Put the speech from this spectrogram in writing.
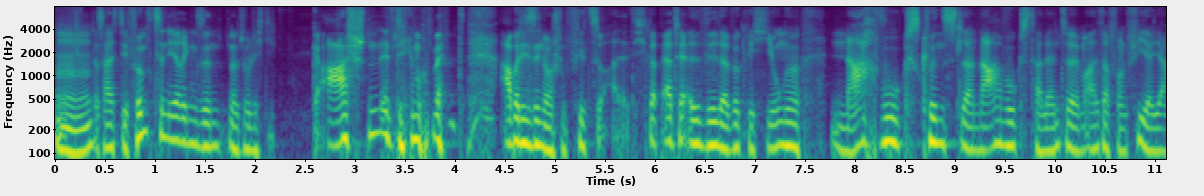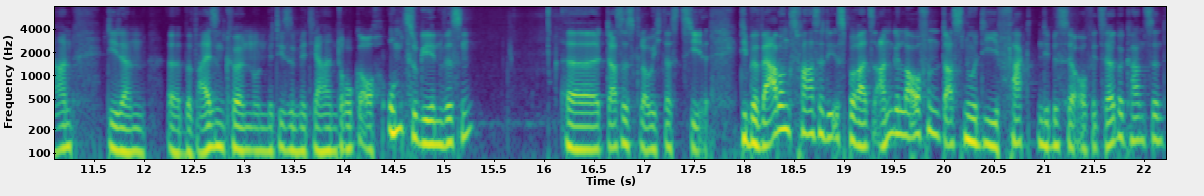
Mhm. Das heißt, die 15-Jährigen sind natürlich die Gearschten in dem Moment, aber die sind auch schon viel zu alt. Ich glaube, RTL will da wirklich junge Nachwuchskünstler, Nachwuchstalente im Alter von vier Jahren, die dann äh, beweisen können und mit diesem medialen Druck auch umzugehen wissen. Äh, das ist, glaube ich, das Ziel. Die Bewerbungsphase, die ist bereits angelaufen. Das nur die Fakten, die bisher offiziell bekannt sind.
